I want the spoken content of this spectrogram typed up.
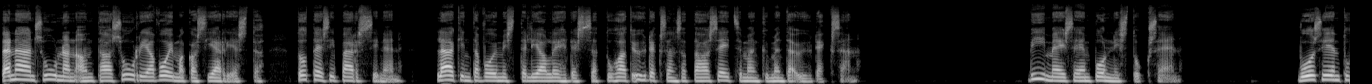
Tänään suunnan antaa suuri ja voimakas järjestö, totesi Pärssinen, lääkintävoimistelija-lehdessä 1979. Viimeiseen ponnistukseen. Vuosien 1978-1979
